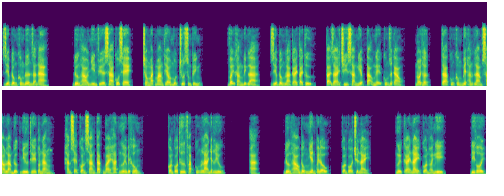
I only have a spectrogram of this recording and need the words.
diệp đồng không đơn giản a. Đường hào nhìn phía xa cỗ xe, trong mắt mang theo một chút sùng kính. Vậy khẳng định là, diệp đồng là cái tài tử, tại giải trí sản nghiệp tạo nghệ cũng rất cao. Nói thật, ta cũng không biết hắn làm sao làm được như thế toàn năng, hắn sẽ còn sáng tác bài hát ngươi biết không? Còn có thư pháp cũng là nhất lưu. A. Đường hào đông nhiên quay đầu, còn có chuyện này. Người cái này còn hoài nghi. Đi thôi,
